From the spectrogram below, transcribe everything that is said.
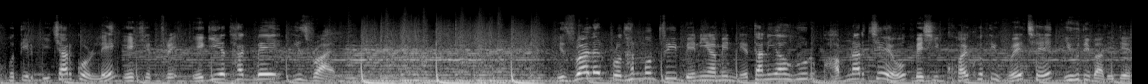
ক্ষতির বিচার করলে এক্ষেত্রে এগিয়ে থাকবে ইসরায়েল। ইসরায়েলের প্রধানমন্ত্রী বেনিয়ামিন নেতানিয়াহুর ভাবনার চেয়েও বেশি ক্ষয়ক্ষতি হয়েছে ইহুদিবাদীদের।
